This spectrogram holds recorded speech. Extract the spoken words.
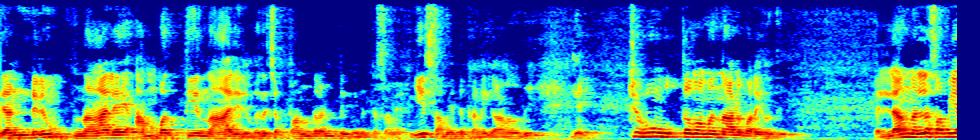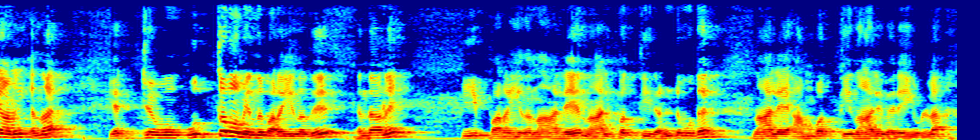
രണ്ടിനും നാല് അമ്പത്തി നാലിനും എന്ന് വെച്ചാൽ പന്ത്രണ്ട് മിനിറ്റ് സമയം. ഈ സമയത്ത് കണി കാണുന്നത് ഏറ്റവും ഉത്തമം എന്നാണ് പറയുന്നത്. എല്ലാം നല്ല സമയമാണ് എന്നാൽ ഏറ്റവും ഉത്തമം എന്ന് പറയുന്നത് എന്താണ്? ഈ പറയുന്ന നാല് നാൽപ്പത്തി രണ്ട് മുതൽ നാല് അമ്പത്തി നാല് വരെയുള്ള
